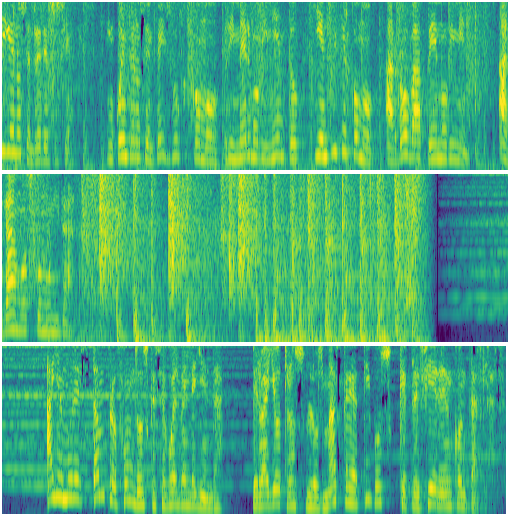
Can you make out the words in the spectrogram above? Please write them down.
Síguenos en redes sociales. Encuéntranos en Facebook como Primer Movimiento y en Twitter como arroba PMovimiento. Hagamos comunidad. Hay amores tan profundos que se vuelven leyenda, pero hay otros, los más creativos, que prefieren contarlas.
